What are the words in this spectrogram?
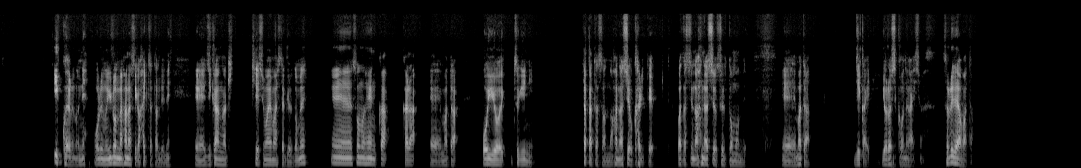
一個やるのね、俺のいろんな話が入っちゃったんでね、えー、時間が来てしまいましたけれどもね、えー、その辺かから、えー、また、おいおい、次に、坂田さんの話を借りて、私の話をすると思うんで、え、また、次回よろしくお願いします。それではまた。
